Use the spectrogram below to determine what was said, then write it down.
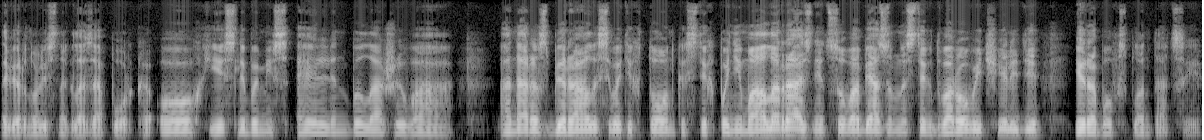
навернулись на глаза порка. «Ох, если бы мисс Эллен была жива!» Она разбиралась в этих тонкостях, понимала разницу в обязанностях дворовой челяди и рабов с плантации.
